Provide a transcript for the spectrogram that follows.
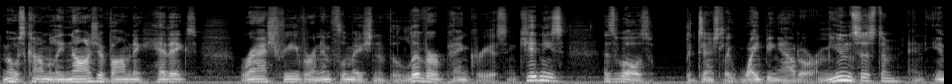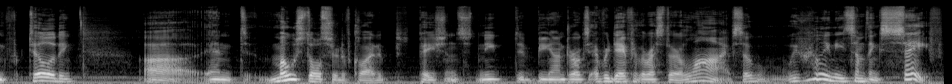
Most commonly nausea, vomiting, headaches, rash, fever, and inflammation of the liver, pancreas, and kidneys, as well as potentially wiping out our immune system and infertility. Uh, and most ulcerative colitis patients need to be on drugs every day for the rest of their lives, so we really need something safe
